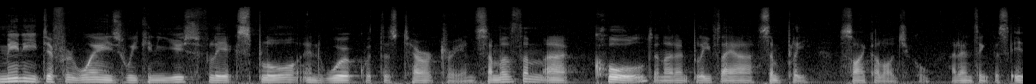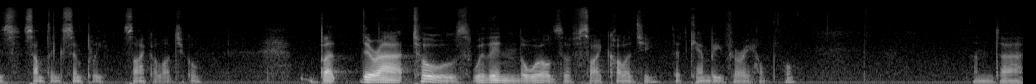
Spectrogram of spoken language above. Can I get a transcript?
many different ways we can usefully explore and work with this territory. And some of them are called, and I don't believe they are simply psychological. I don't think this is something simply psychological. But there are tools within the worlds of psychology that can be very helpful. And uh,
